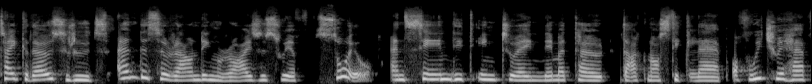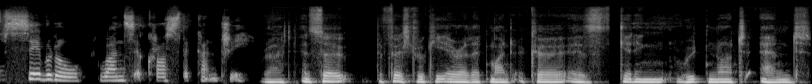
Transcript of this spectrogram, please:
take those roots and the surrounding rhizosphere soil and send it into a nematode diagnostic lab, of which we have several ones across the country. Right. And so the first rookie error that might occur is getting root knot and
